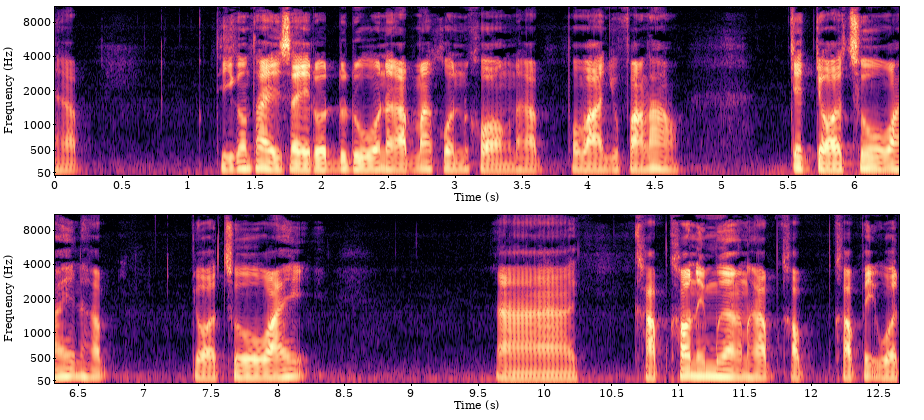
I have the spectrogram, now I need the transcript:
นะครับ ที่คนไทยใส่รถดูๆนะครับ มาขนของนะครับเพราะว่าอยู่ฝั่งลาวจะจอดโชว์ไว้นะครับ จอดโชว์ไว้อ่าขับเข้าในเมืองนะครับ ขับขับไปอวด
